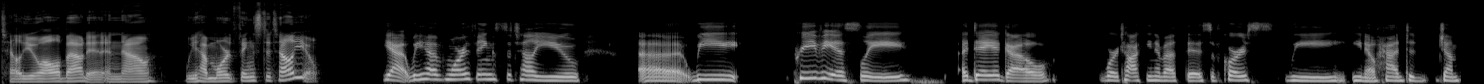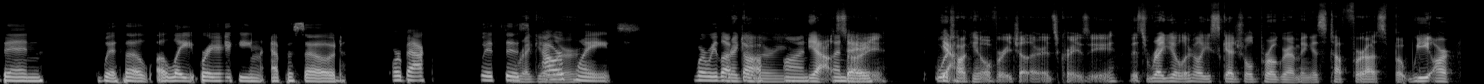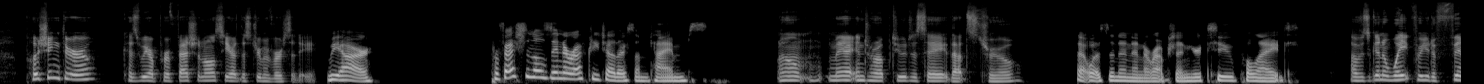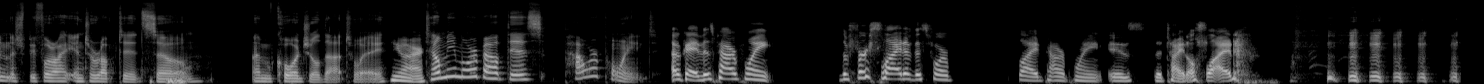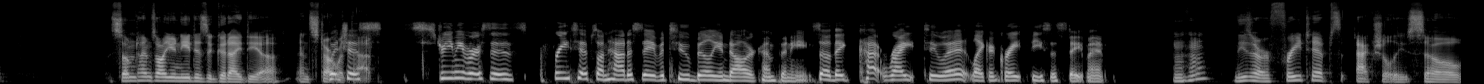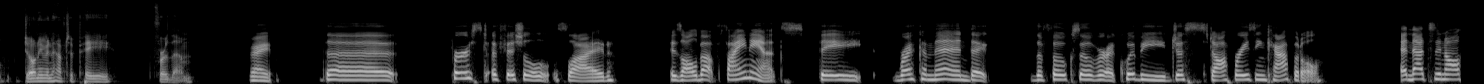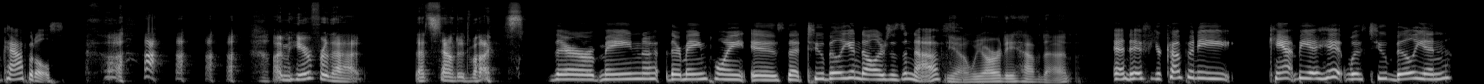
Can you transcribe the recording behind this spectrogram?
tell you all about it and now we have more things to tell you yeah, we have more things to tell you. Uh, we previously, a day ago, were talking about this. Of course, we, you know, had to jump in with a, a late breaking episode. We're back with this Regular- PowerPoint where we left regularly off on yeah Monday. sorry we're Yeah. talking over each other it's crazy this regularly scheduled programming is tough for us but we are pushing through because we are professionals here at the streamiversity We are. Professionals interrupt each other sometimes. um may i interrupt you to say that's true That wasn't an interruption. You're too polite. i was gonna wait for you to finish before i interrupted so i'm cordial that way You are. tell me more about this powerpoint Okay, this PowerPoint, the first slide of this four slide PowerPoint is the title slide. Sometimes all you need is a good idea and start which with is that. Streamiverse's free tips on how to save a $2 billion company. So they cut right to it like a great thesis statement. Hmm These are free tips, actually, so don't even have to pay for them. Right. The first official slide is all about finance. They recommend that the folks over at Quibi just stop raising capital. And that's in all capitals. I'm here for that. That's sound advice. Their main their main point is that 2 billion dollars is enough. Yeah, we already have that. And if your company can't be a hit with 2 billion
